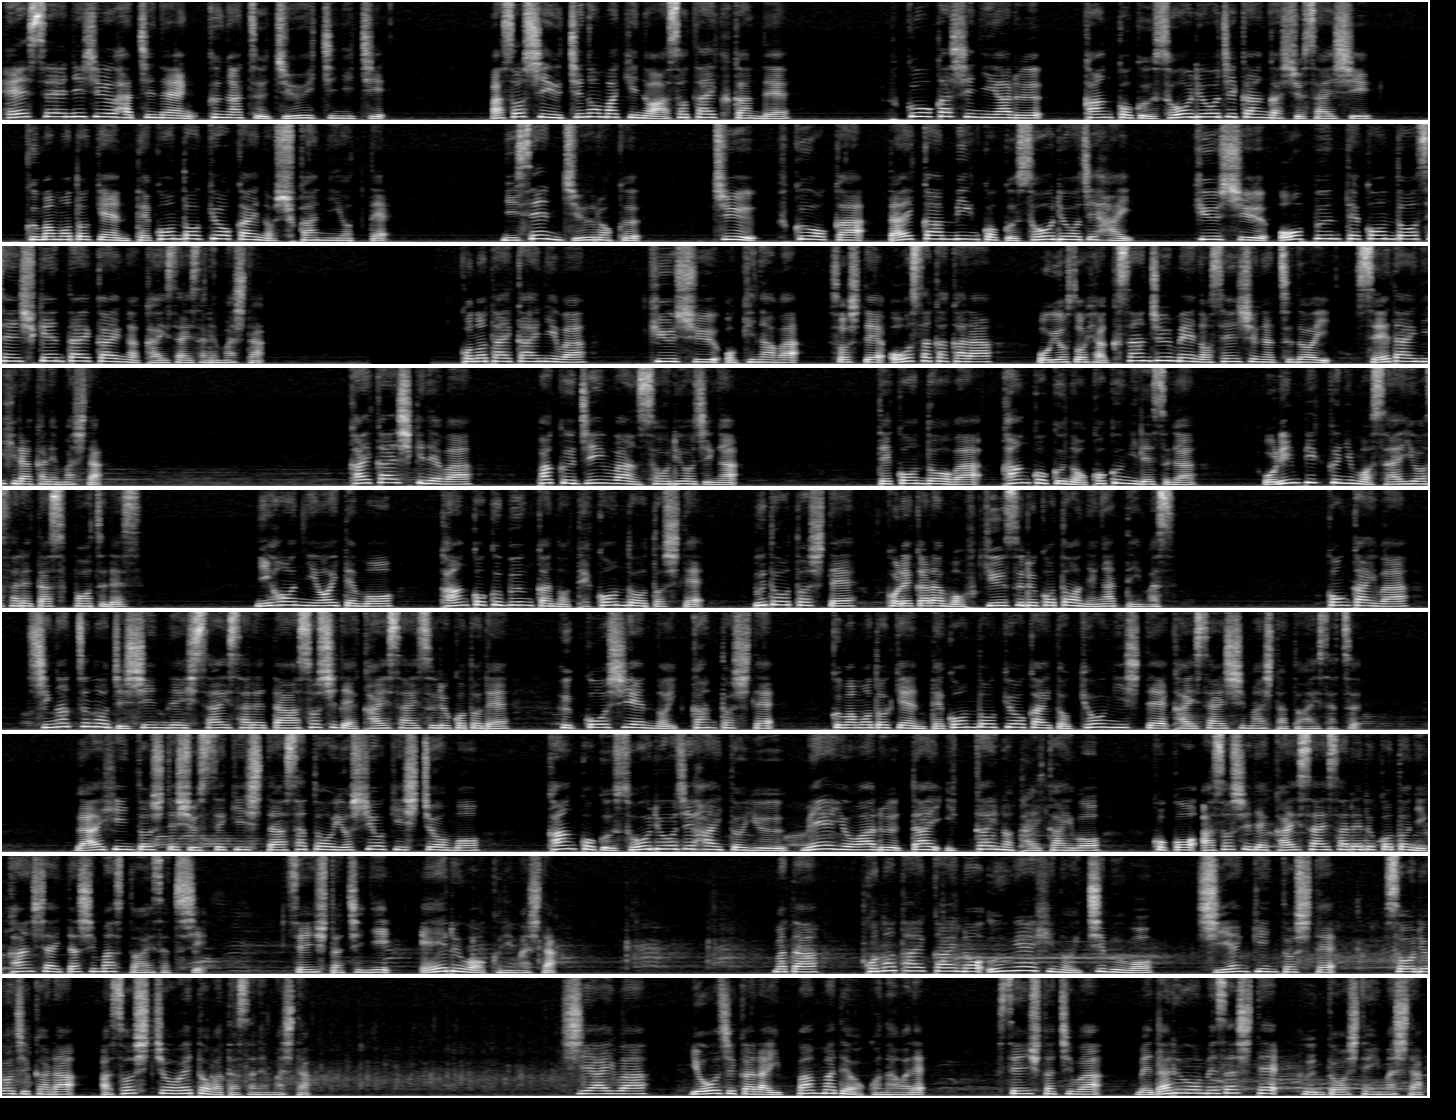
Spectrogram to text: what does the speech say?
平成28年9月11日、阿蘇市内巻の阿蘇体育館で、福岡市にある韓国総領事館が主催し、熊本県テコンドー協会の主管によって、2016中福岡大韓民国総領事杯九州オープンテコンドー選手権大会が開催されました。この大会には、九州、沖縄、そして大阪からおよそ130名の選手が集い、盛大に開かれました。開会式では、パク・ジンワン総領事が、テコンドーは韓国の国技ですが、オリンピックにも採用されたスポーツです。日本においても、韓国文化のテコンドーとして、武道としてこれからも普及することを願っています。今回は4月の地震で被災された阿蘇市で開催することで、復興支援の一環として、熊本県テコンドー協会と協議して開催しましたと挨拶。来賓として出席した佐藤義興市長も、韓国総領事杯という名誉ある第1回の大会を、ここ阿蘇市で開催されることに感謝いたしますと挨拶し、選手たちにエールを送りました。また、この大会の運営費の一部を支援金として総領事から阿蘇市長へと渡されました試合は幼児から一般まで行われ選手たちはメダルを目指して奮闘していました。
